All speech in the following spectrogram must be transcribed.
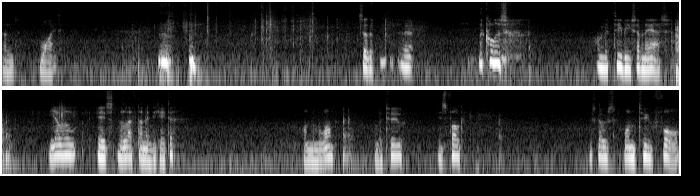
and white. So the uh, the colours on the TEB7AS yellow is the left hand indicator. On number one. Number two is fog. This goes one two four.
